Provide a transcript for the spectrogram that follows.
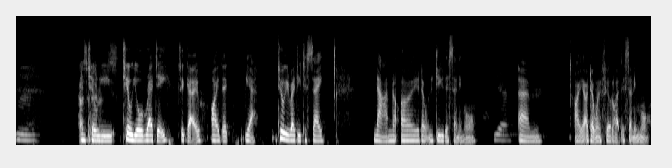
Mm. Until you till you're ready to go. Either yeah, until you're ready to say, "Nah, I'm not. I don't want to do this anymore." Yeah. um I, I don't want to feel like this anymore.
